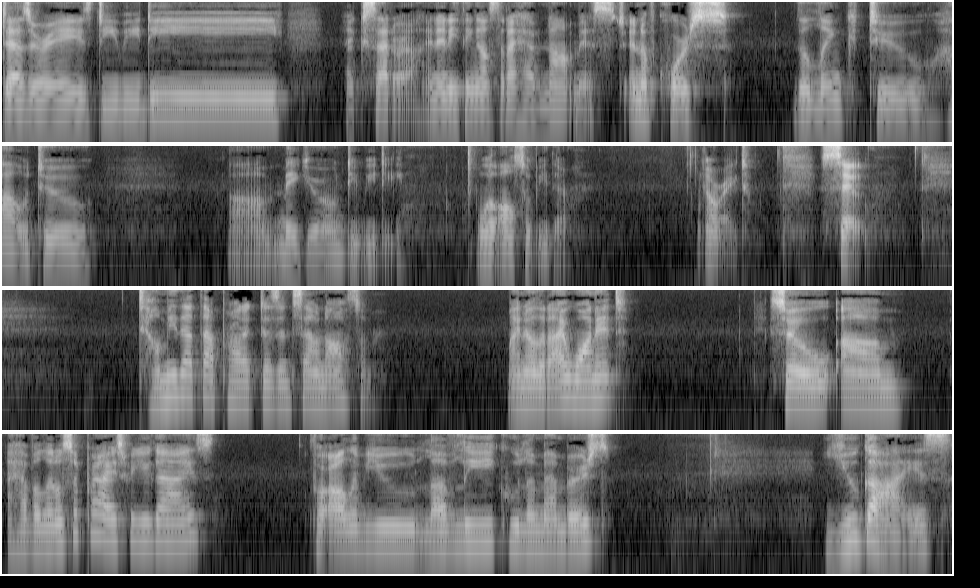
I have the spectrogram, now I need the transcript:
Desiree's DVD, etc., and anything else that I have not missed. And of course, the link to how to um, make your own DVD will also be there. All right. So, tell me that that product doesn't sound awesome. I know that I want it. So, um, I have a little surprise for you guys for all of you lovely Kula members, you guys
